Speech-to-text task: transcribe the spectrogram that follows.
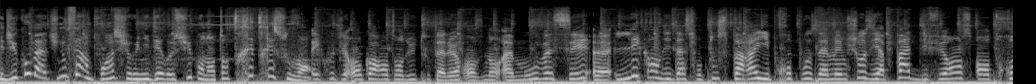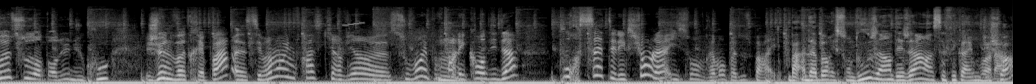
Et du coup, bah tu nous fais un point sur une idée reçue qu'on entend très très souvent. Écoute, j'ai encore entendu tout à l'heure en venant à Move, c'est euh, les candidats sont tous pareils, ils proposent la même chose, il n'y a pas de différence entre eux. Sous-entendu, du coup, je ne voterai pas. Euh, c'est vraiment une phrase qui revient euh, souvent et pourtant Mm. les candidats pour cette élection là, ils sont vraiment pas tous pareils. Bah d'abord ils sont 12 hein, déjà, hein, ça fait quand même Voilà. du choix.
